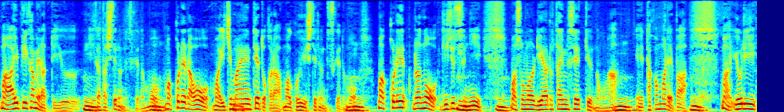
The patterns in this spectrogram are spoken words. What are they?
まあ、IP カメラっていう言い方してるんですけども、まあ、これらをまあ1万円程度からまあご用意してるんですけども、まあ、これらの技術に、まあ、そのリアルタイム性っていうのが、え高まれば、まあ、より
